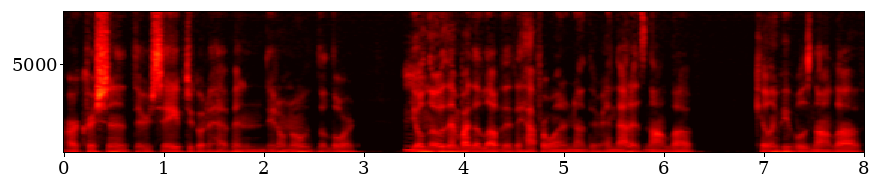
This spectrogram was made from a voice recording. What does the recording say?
are a Christian, that they're saved to go to heaven, and they don't know the Lord. You'll mm. know them by the love that they have for one another, and that is not love. Killing people is not love.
